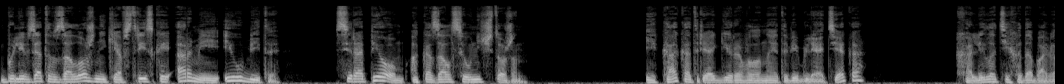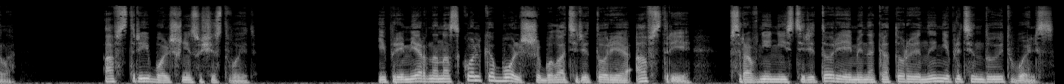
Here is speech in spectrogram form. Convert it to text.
были взяты в заложники австрийской армии и убиты. Серапеум оказался уничтожен». И как отреагировала на это библиотека — Халила тихо добавила. «Австрии больше не существует». И примерно насколько больше была территория Австрии в сравнении с территориями, на которые ныне претендует Уэльс.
